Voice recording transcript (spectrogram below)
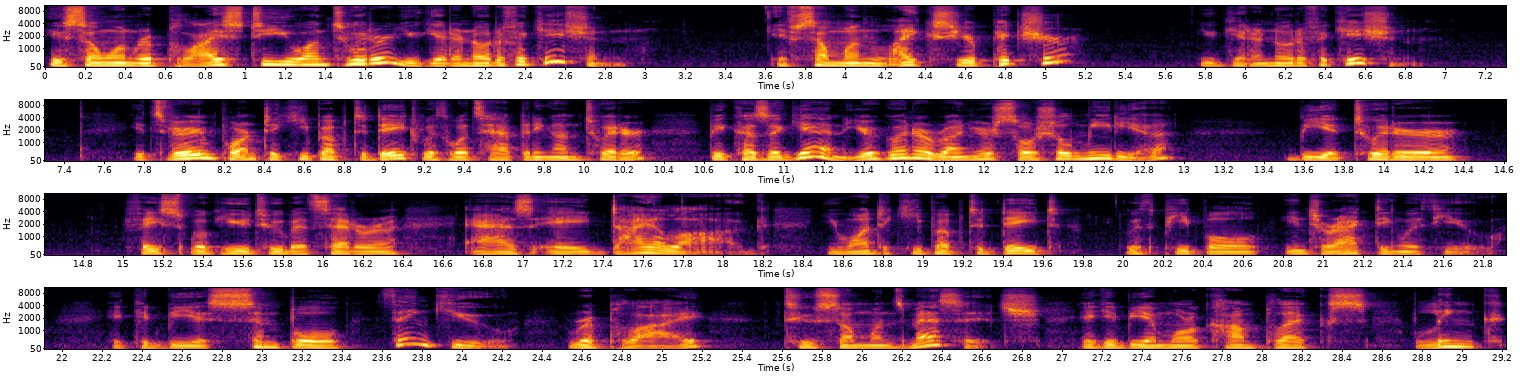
If someone replies to you on Twitter, you get a notification. If someone likes your picture, you get a notification. It's very important to keep up to date with what's happening on Twitter because, again, you're going to run your social media, be it Twitter, Facebook, YouTube, etc., as a dialogue. You want to keep up to date with people interacting with you. It could be a simple thank you reply to someone's message, it could be a more complex link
